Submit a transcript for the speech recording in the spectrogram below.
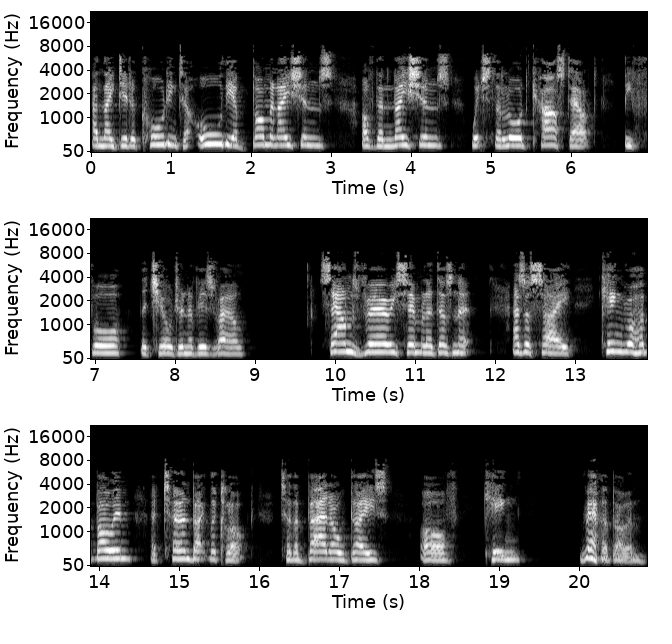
and they did according to all the abominations of the nations which the Lord cast out before the children of Israel. Sounds very similar, doesn't it? As I say, King Rehoboam had turned back the clock to the bad old days of King Rehoboam.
